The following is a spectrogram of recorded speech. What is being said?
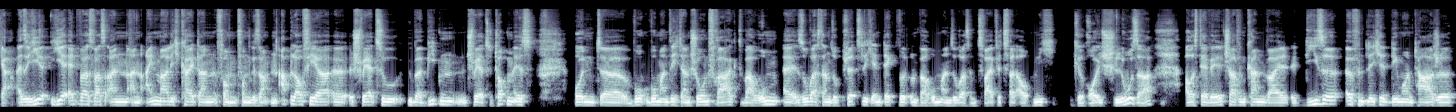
Ja, also hier, hier etwas, was an, an Einmaligkeit dann vom, vom gesamten Ablauf her äh, schwer zu überbieten, schwer zu toppen ist und äh, wo, wo man sich dann schon fragt, warum äh, sowas dann so plötzlich entdeckt wird und warum man sowas im Zweifelsfall auch nicht geräuschloser aus der Welt schaffen kann, weil diese öffentliche Demontage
